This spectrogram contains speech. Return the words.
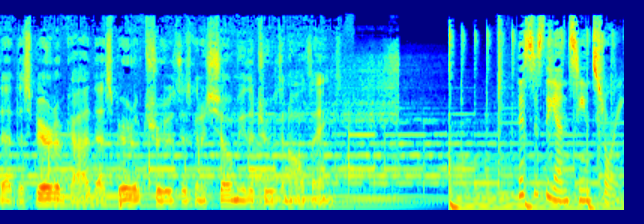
that the Spirit of God, that Spirit of truth, is going to show me the truth in all things. This is the unseen story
